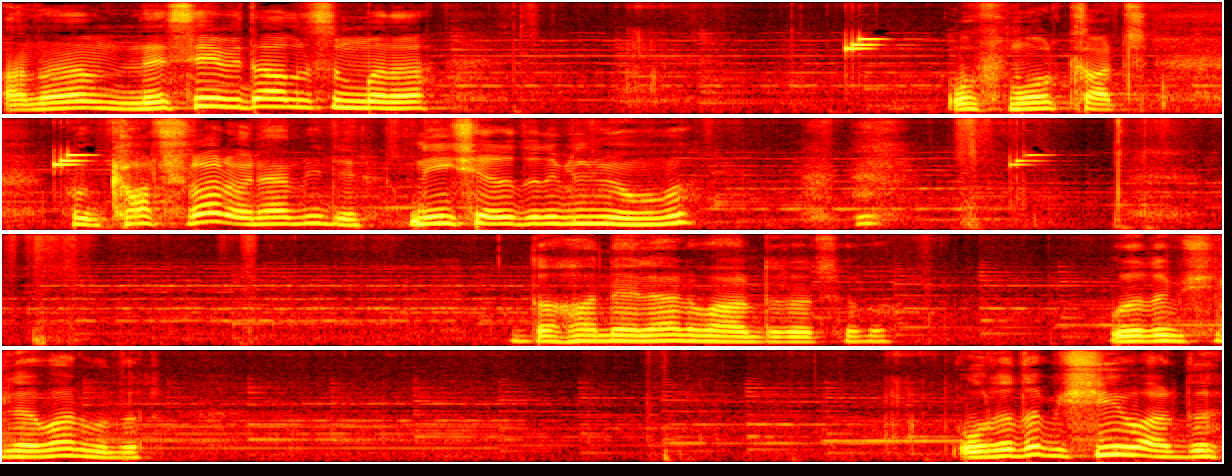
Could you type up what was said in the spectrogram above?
Anam ne sevdalısın bana. Of mor kart. Kartlar önemlidir. Ne işe yaradığını bilmiyorum ama. Daha neler vardır acaba? Burada bir şeyler var mıdır? Orada bir şey vardı.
